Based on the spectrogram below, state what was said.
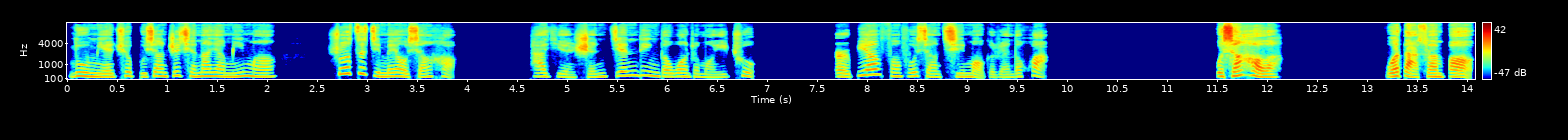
陆眠却不像之前那样迷茫，说自己没有想好。他眼神坚定地望着某一处，耳边仿佛响起某个人的话。我想好了，我打算报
